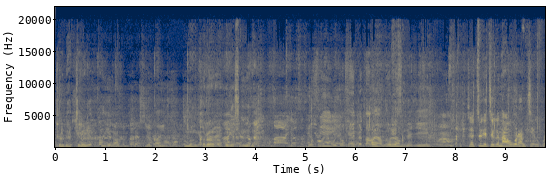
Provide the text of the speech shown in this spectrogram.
절벽길을. 한번 걸어 보겠습니다. 저쪽에 저거 나오고 하면 찍어보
